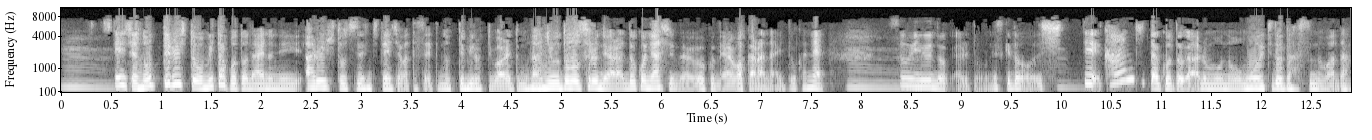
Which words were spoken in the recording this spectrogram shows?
うん自転車乗ってる人を見たことないのに、ある日突然自転車渡されて乗ってみろって言われても何をどうするのやら、どこに足の置くのやらわからないとかね。うんそういうのがあると思うんですけど、知って感じたことがあるものをもう一度出すのはだ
